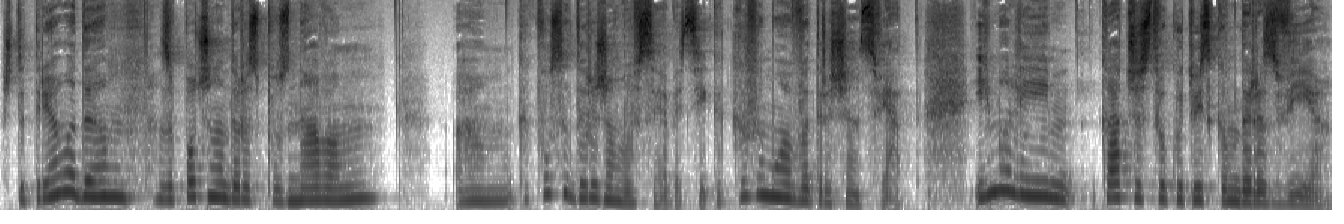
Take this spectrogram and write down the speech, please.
ще трябва да започна да разпознавам какво съдържам в себе си, какъв е моят вътрешен свят. Има ли качества, които искам да развия?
